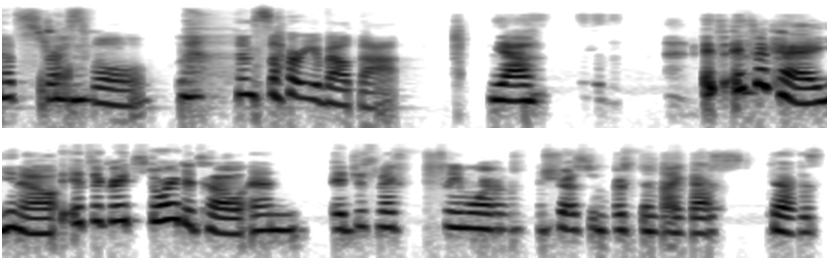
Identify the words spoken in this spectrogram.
That's stressful. I'm sorry about that. Yeah. It's it's okay, you know. It's a great story to tell and it just makes me more interesting person, I guess, because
